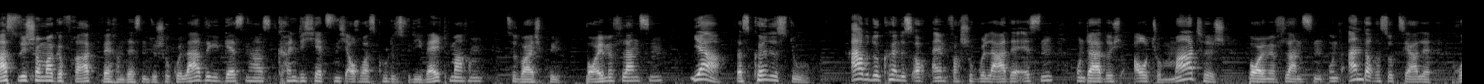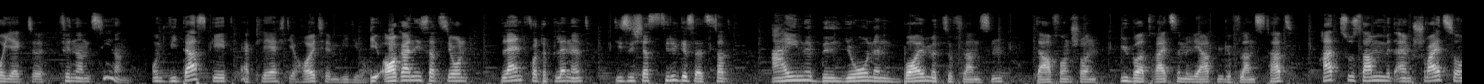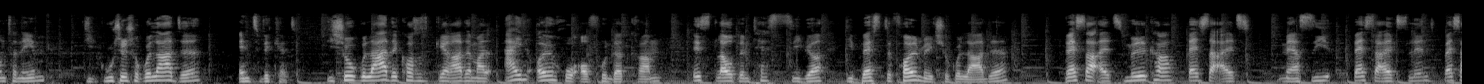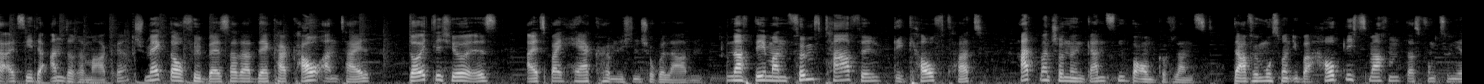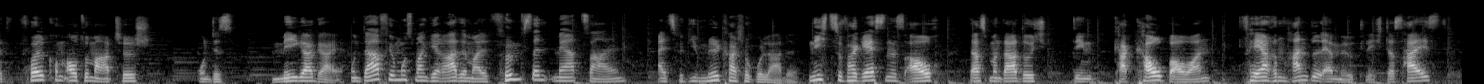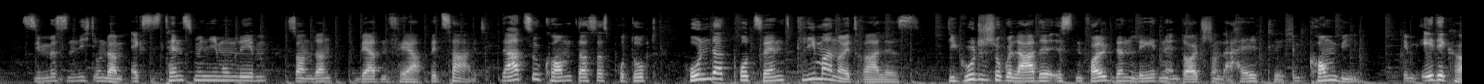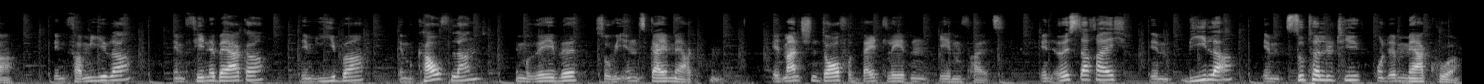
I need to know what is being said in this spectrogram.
Hast du dich schon mal gefragt, währenddessen du Schokolade gegessen hast, könnte ich jetzt nicht auch was Gutes für die Welt machen? Zum Beispiel Bäume pflanzen? Ja, das könntest du. Aber du könntest auch einfach Schokolade essen und dadurch automatisch Bäume pflanzen und andere soziale Projekte finanzieren. Und wie das geht, erkläre ich dir heute im Video. Die Organisation Plant for the Planet, die sich das Ziel gesetzt hat, eine Billion Bäume zu pflanzen, davon schon über 13 Milliarden gepflanzt hat, hat zusammen mit einem Schweizer Unternehmen die gute Schokolade entwickelt. Die Schokolade kostet gerade mal 1 Euro auf 100 Gramm, ist laut dem Testsieger die beste Vollmilchschokolade, besser als Milka, besser als Merci, besser als Lind, besser als jede andere Marke. Schmeckt auch viel besser, da der Kakaoanteil deutlich höher ist als bei herkömmlichen Schokoladen. Nachdem man 5 Tafeln gekauft hat, hat man schon einen ganzen Baum gepflanzt. Dafür muss man überhaupt nichts machen, das funktioniert vollkommen automatisch und ist mega geil. Und dafür muss man gerade mal 5 Cent mehr zahlen als für die Milka-Schokolade. Nicht zu vergessen ist auch, dass man dadurch den Kakaobauern fairen Handel ermöglicht. Das heißt, sie müssen nicht unter dem Existenzminimum leben, sondern werden fair bezahlt. Dazu kommt, dass das Produkt 100% klimaneutral ist. Die gute Schokolade ist in folgenden Läden in Deutschland erhältlich. Im Kombi, im Edeka, in Famila, im Feneberger, im Hieber, im Kaufland, im Rewe sowie in Sky-Märkten. In manchen Dorf- und Weltläden ebenfalls. In Österreich im Bieler, im Sutterlüti und im Merkur.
